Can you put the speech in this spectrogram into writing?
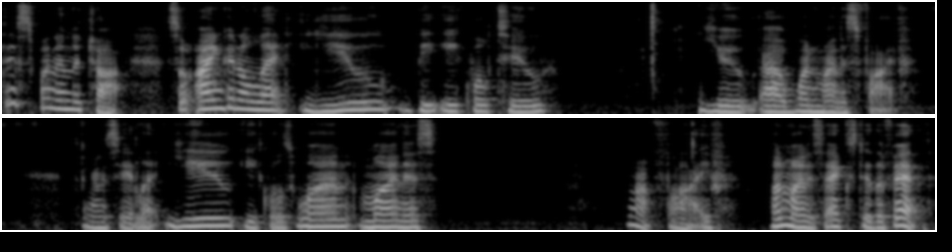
this one in the top. So I'm going to let u be equal to u uh, 1 minus 5. So I'm going to say let u equals 1 minus, not 5, 1 minus x to the fifth.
